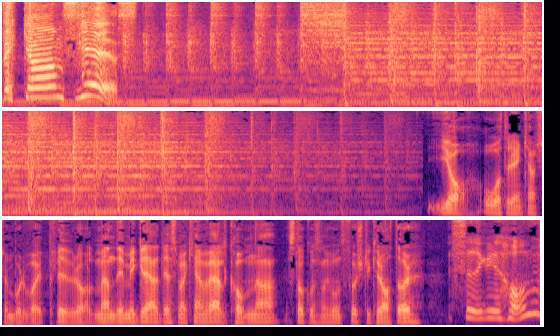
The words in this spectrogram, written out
Veckans gäst! Ja, och återigen kanske den borde vara i plural, men det är med glädje som jag kan välkomna Stockholms nations första kurator Sigrid Holm.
